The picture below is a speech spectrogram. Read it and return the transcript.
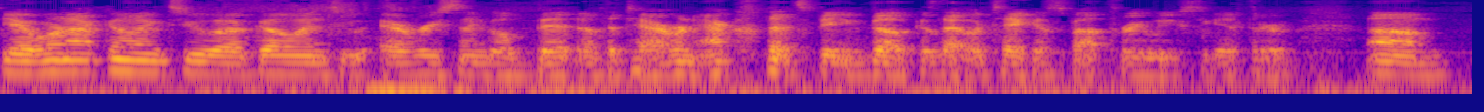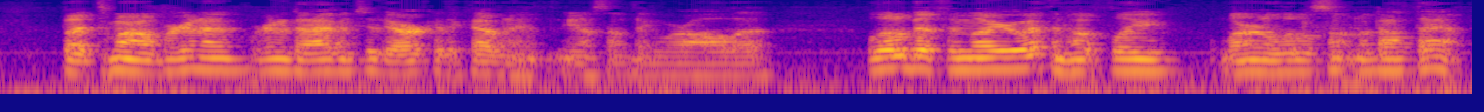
Yeah, we're not going to uh, go into every single bit of the tabernacle that's being built because that would take us about three weeks to get through. Um, but tomorrow we're gonna we're gonna dive into the Ark of the Covenant. You know, something we're all uh, a little bit familiar with, and hopefully learn a little something about that.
